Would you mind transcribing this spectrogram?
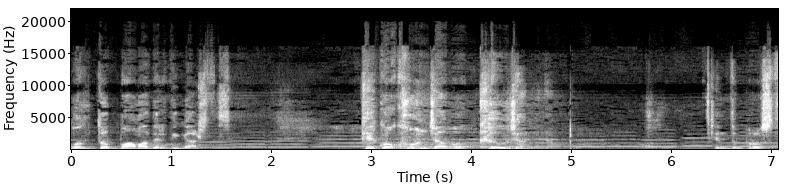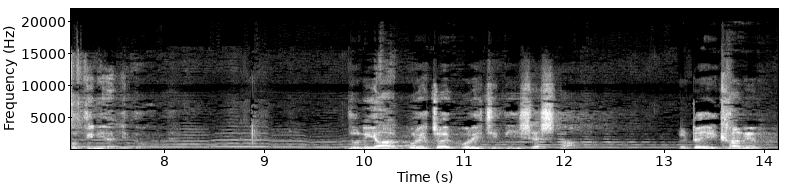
গন্তব্য আমাদের দিকে আসতেছে। কে কখন যাব কেউ জানি না। কিন্তু প্রস্তুতি নিয়ে যেতে হবে দুনিয়ার পরিচয়, পরিচিতি শেষ না। এটা এখানের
